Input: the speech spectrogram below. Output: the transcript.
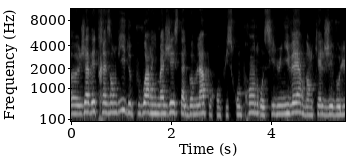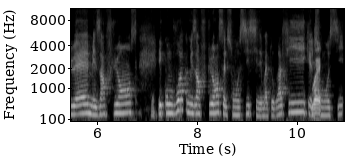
euh, j'avais très envie de pouvoir imager cet album-là pour qu'on puisse comprendre aussi l'univers dans lequel j'évoluais, mes influences, et qu'on voit que mes influences, elles sont aussi cinématographiques, elles Ouais. sont aussi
